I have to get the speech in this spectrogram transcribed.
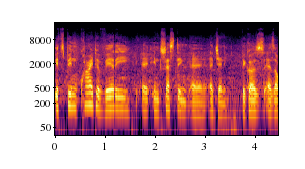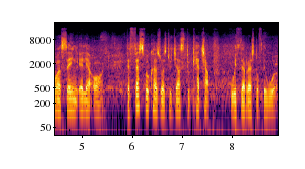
It's been quite a very uh, interesting uh, journey because, as I was saying earlier on, the first focus was to just to catch up with the rest of the world,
